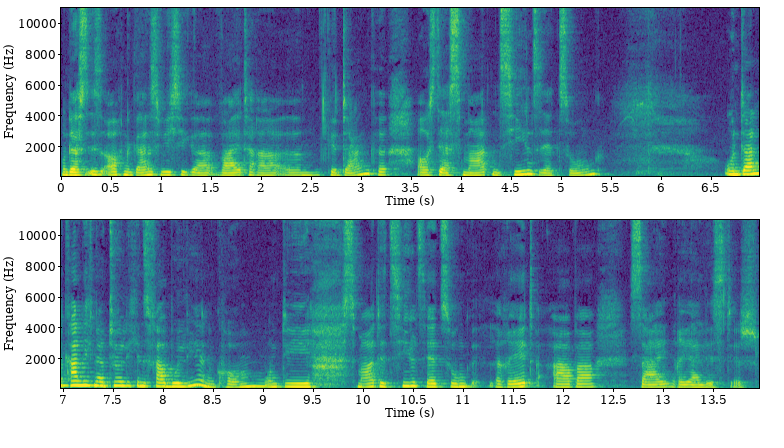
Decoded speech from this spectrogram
Und das ist auch ein ganz wichtiger weiterer ähm, Gedanke aus der smarten Zielsetzung. Und dann kann ich natürlich ins Fabulieren kommen und die smarte Zielsetzung rät aber, sei realistisch.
